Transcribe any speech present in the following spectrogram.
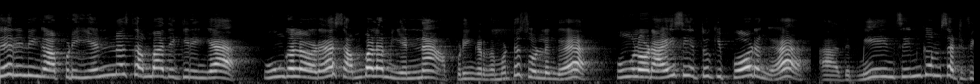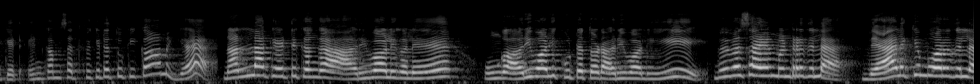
சரி நீங்கள் அப்படி என்ன சம்பாதிக்கிறீங்க? உங்களோட சம்பளம் என்ன? அப்படிங்கிறத மட்டும் சொல்லுங்க. உங்களோட ஐசியை தூக்கி போடுங்க. அது மீன்ஸ் இன்கம் சர்டிஃபிகேட் இன்கம் சர்டிஃபிகேட்டை தூக்கி காமிங்க. நல்லா கேட்டுக்கங்க அறிவாளிகளே. உங்க அறிவாளி கூட்டத்தோட அறிவாளி. விவசாயம் பண்றதில்ல வேலைக்கும் போறதில்ல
